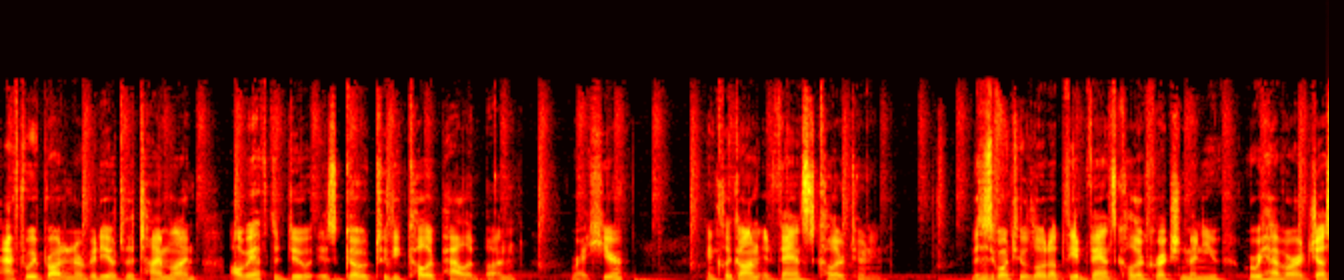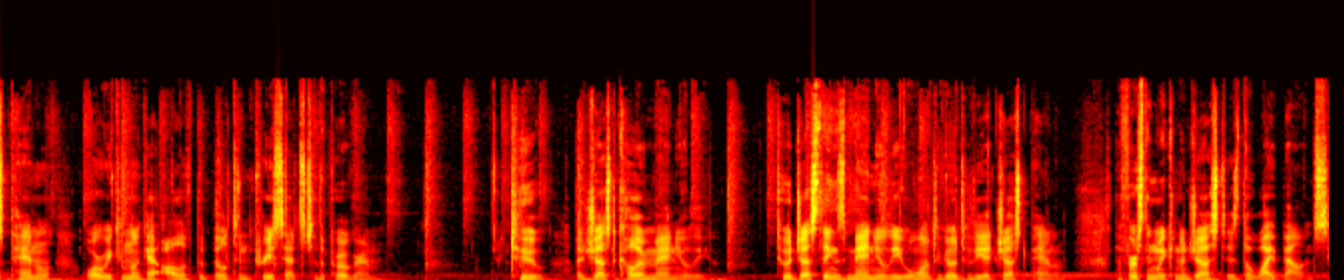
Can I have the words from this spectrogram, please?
After we brought in our video to the timeline, all we have to do is go to the color palette button right here and click on advanced color tuning. This is going to load up the advanced color correction menu where we have our adjust panel or we can look at all of the built-in presets to the program. 2. Adjust color manually. To adjust things manually, we'll want to go to the adjust panel. The first thing we can adjust is the white balance.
